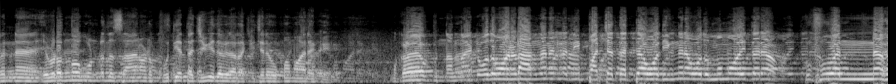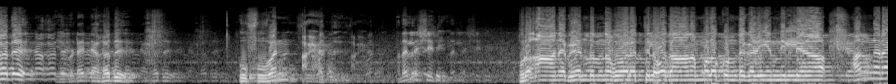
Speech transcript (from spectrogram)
പിന്നെ എവിടെ നിന്നോ കൊണ്ടുവന്ന സാധനമാണ്. പുതിയ തജ്വീദ് ഇറക്കി ചില ഉമ്മമാരൊക്കെ. മക്കളെ നന്നായിട്ട് ഓതുമോനടാ അങ്ങനല്ല നീ പച്ച തെറ്റ ഓതി. ഇങ്ങനെ ഓതുമ്മ ഓതി തരാം. കുഫുവൻ നഹദ്. എവിടെ നഹദ്? കുഫുവൻ അഹദ്. അതല്ല ശരി? ഖുർആന് വേണ്ടുന്ന കോലത്തിൽ ഓതാ നമ്മളെ കൊണ്ട് കഴിയുന്നില്ല അങ്ങനെ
